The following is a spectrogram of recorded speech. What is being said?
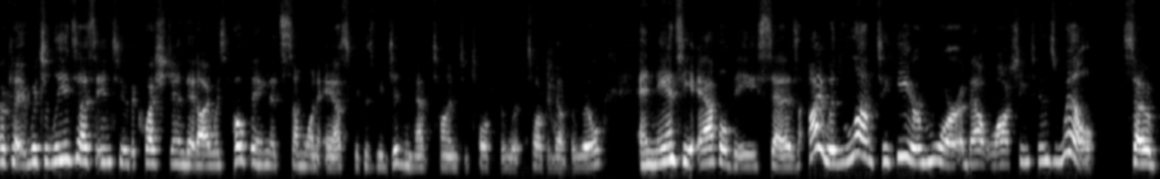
Okay, which leads us into the question that I was hoping that someone asked because we didn't have time to talk the talk about the will. And Nancy Appleby says, "I would love to hear more about Washington's will." So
